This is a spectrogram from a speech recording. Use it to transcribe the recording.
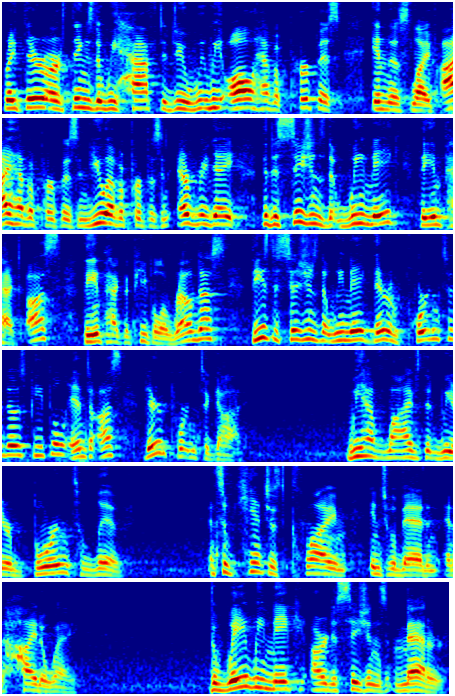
right? There are things that we have to do. We, we all have a purpose in this life. I have a purpose, and you have a purpose. And every day, the decisions that we make, they impact us, they impact the people around us. These decisions that we make, they're important to those people and to us, they're important to God. We have lives that we are born to live. And so we can't just climb into a bed and, and hide away. The way we make our decisions matter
